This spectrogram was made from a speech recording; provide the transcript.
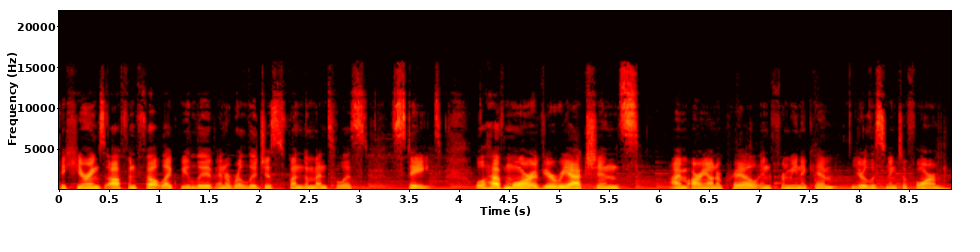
the hearings often felt like we live in a religious fundamentalist state. We'll have more of your reactions. I'm Arianna Proehl in for Mina Kim. You're listening to Forum.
